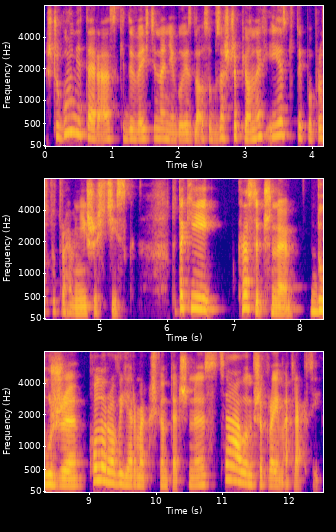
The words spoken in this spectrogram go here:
Szczególnie teraz, kiedy wejście na niego jest dla osób zaszczepionych i jest tutaj po prostu trochę mniejszy ścisk. To taki klasyczny, duży, kolorowy jarmark świąteczny z całym przekrojem atrakcji.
